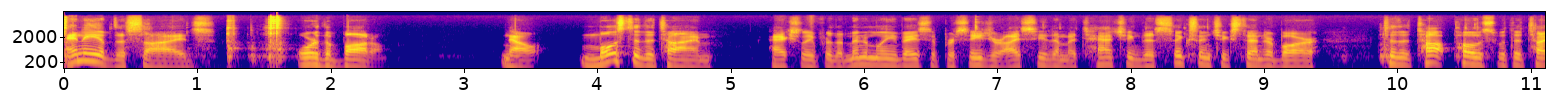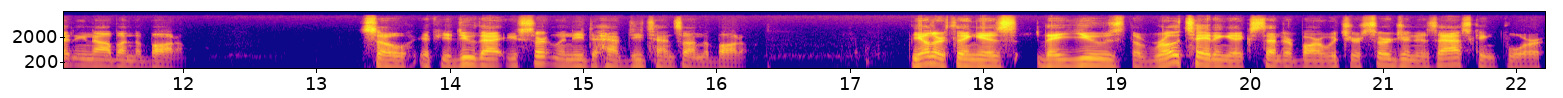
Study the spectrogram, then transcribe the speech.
any of the sides, or the bottom. Now, most of the time, actually for the minimally invasive procedure, I see them attaching this six inch extender bar to the top post with the tightening knob on the bottom. So if you do that, you certainly need to have detents on the bottom. The other thing is they use the rotating extender bar, which your surgeon is asking for.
